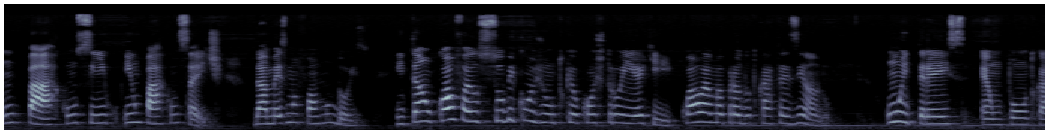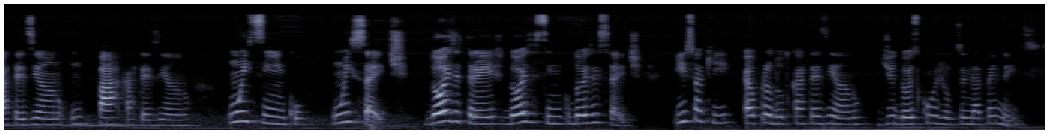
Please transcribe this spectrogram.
um par com 5 e um par com 7. Da mesma forma o 2. Então, qual foi o subconjunto que eu construí aqui? Qual é o meu produto cartesiano? 1 e 3 é um ponto cartesiano, um par cartesiano. 1 e 5, 1 e 7. 2 e 3, 2 e 5, 2 e 7. Isso aqui é o produto cartesiano de dois conjuntos independentes.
